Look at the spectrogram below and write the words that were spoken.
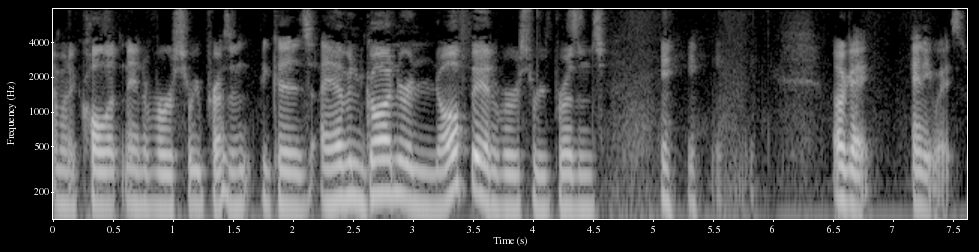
I'm gonna call it an anniversary present because I haven't gotten her enough anniversary presents. okay, anyways.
